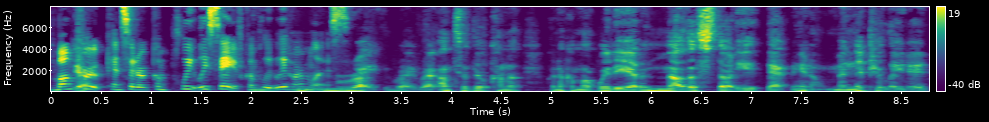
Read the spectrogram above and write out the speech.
Monk yeah. fruit considered completely safe, completely mm-hmm. harmless. Right, right, right. Until they're kind of going to come up with yet another study that you know manipulated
